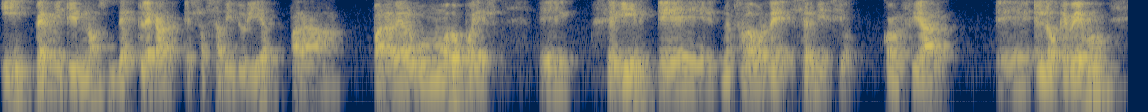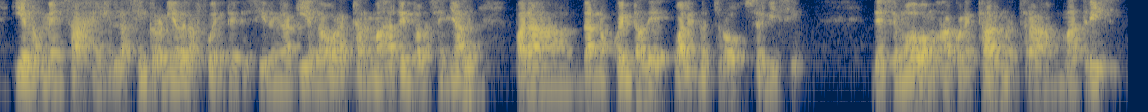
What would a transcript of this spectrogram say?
y permitirnos desplegar esa sabiduría para, para de algún modo, pues, eh, seguir eh, nuestra labor de servicio, confiar en lo que vemos y en los mensajes, en la sincronía de las fuentes, es decir, en el aquí en la hora, estar más atento a la señal para darnos cuenta de cuál es nuestro servicio. De ese modo vamos a conectar nuestra matriz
